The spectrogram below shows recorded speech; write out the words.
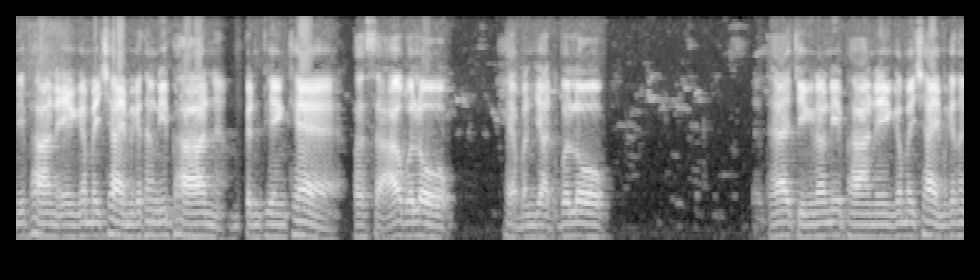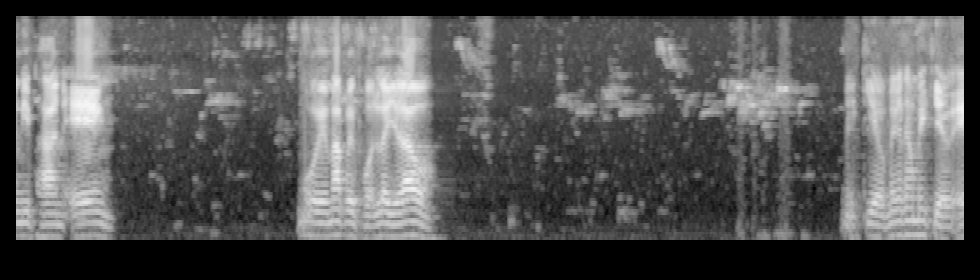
นิพพานเองก็ไม่ใช่มันก็ทั้งนิพพานเนี่ยมันเป็นเพียงแค่ภาษาอุปโลก แค่บัญญัติอุปโลกแต่แท้จริงแล้วนิพพานเองก็ไม่ใช่มันก็ทั้งนิพพานเอง มวยมรรคไปผลอะไรอยู่เล่าไม่เกี่ยวแม้กระทั่งไม่เกี่ยวเอ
